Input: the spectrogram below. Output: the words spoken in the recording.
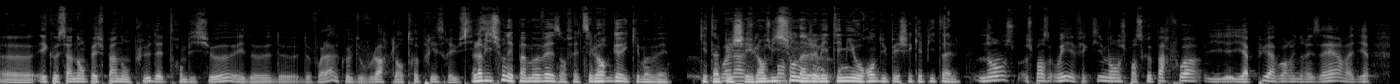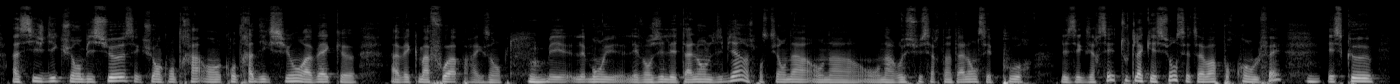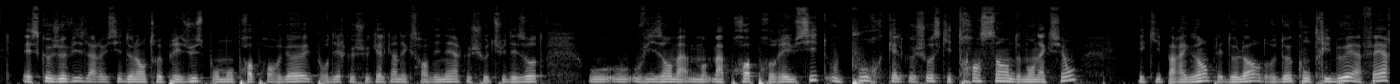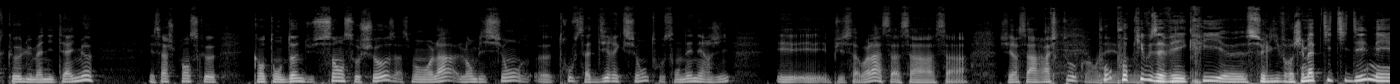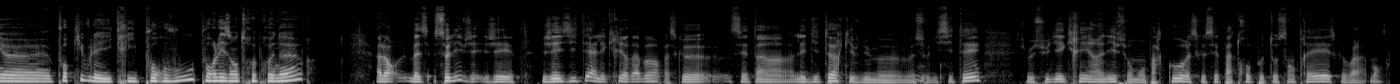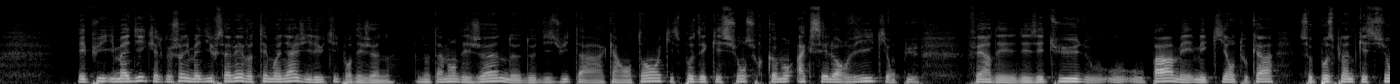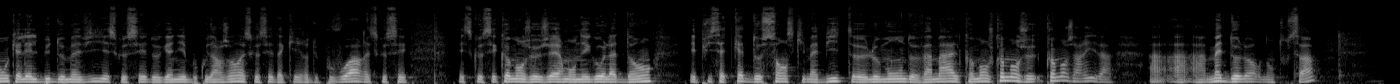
euh, et que ça n'empêche pas non plus d'être ambitieux et de, de, de, voilà que de vouloir que l'entreprise réussisse. L'ambition n'est pas mauvaise en fait, c'est l'orgueil qui est mauvais qui est un péché. L'ambition n'a jamais été mise au rang du péché capital. Non, je, pense, oui, effectivement, je pense que parfois il y a pu avoir une réserve à dire ah si je dis que je suis ambitieux, c'est que je suis en, contra en contradiction avec euh, avec ma foi, par exemple. Mmh. Mais bon, l'évangile des talents le dit bien. Je pense qu'on a on a on a reçu certains talents, c'est pour les exercer. Toute la question, c'est de savoir pourquoi on le fait. Mmh. Est-ce que est-ce que je vise la réussite de l'entreprise juste pour mon propre orgueil, pour dire que je suis quelqu'un d'extraordinaire, que je suis au-dessus des autres, ou, visant ma, propre réussite, ou pour quelque chose qui transcende mon action et qui, par exemple, est de l'ordre de contribuer à faire que l'humanité aille mieux? Et ça, je pense que quand on donne du sens aux choses, à ce moment-là, l'ambition euh, trouve sa direction, trouve son énergie, et, puis ça, voilà, ça, ça, ça, ça arrache tout. Quoi. pour, qui vous avez écrit euh, ce livre? J'ai ma petite idée, mais euh, pour qui vous l'avez écrit? Pour vous? Pour les entrepreneurs? Alors, ben, ce livre, j'ai hésité à l'écrire d'abord parce que c'est un l'éditeur qui est venu me, me, solliciter. Je me suis dit écrire un livre sur mon parcours. Est-ce que c'est pas trop autocentré? Est-ce que voilà, bon. Et puis il m'a dit quelque chose. Il m'a dit, vous savez, votre témoignage, il est utile pour des jeunes, notamment des jeunes de, de 18 à 40 ans qui se posent des questions sur comment axer leur vie, qui ont pu faire des, études ou, pas, mais, mais qui en tout cas se pose plein de questions. Quel est le but de ma vie? Est-ce que c'est de gagner beaucoup d'argent? Est-ce que c'est d'acquérir du pouvoir? Est-ce que c'est que c'est comment je gère mon ego là-dedans? Et puis cette quête de sens qui m'habite, euh, le monde va mal. Comment comment je comment j'arrive à, à, mettre de l'ordre dans tout ça?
